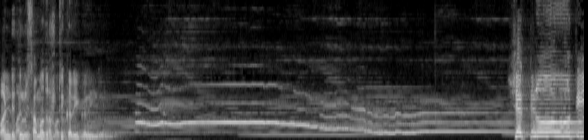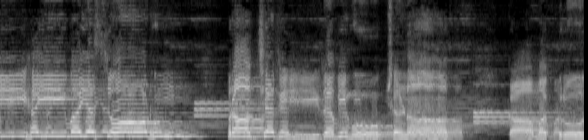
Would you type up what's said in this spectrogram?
పండితులు సమదృష్టి కలిగి ఉంది శక్నోతి హైవ యస్సోఢుం ప్రాగ్శరీర విమోక్షణాత్ కామక్రోధోద్భవం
